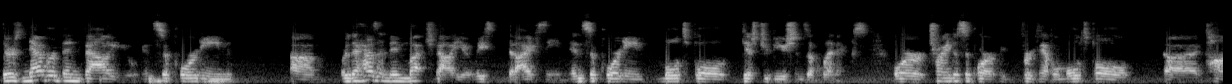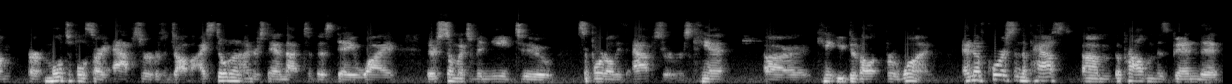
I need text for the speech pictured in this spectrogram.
there's never been value in supporting um, or there hasn't been much value, at least that I've seen, in supporting multiple distributions of Linux or trying to support, for example, multiple uh, Tom or multiple sorry app servers in Java. I still don't understand that to this day why there's so much of a need to support all these app servers. Can't uh, can't you develop for one? And of course, in the past, um, the problem has been that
